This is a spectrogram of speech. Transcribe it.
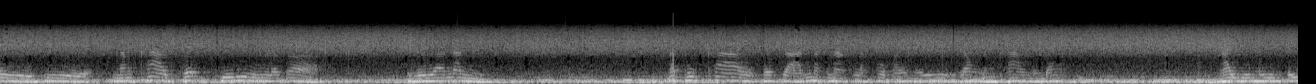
ยที่นำข้าวเช็ดทิ้งแล้วก็เรือนั่นถ้าทุกข้าวผสานหนักๆแล้วเข้าไปในร่องน้ำข้าวนั้นได้ให้อยู่มือตี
